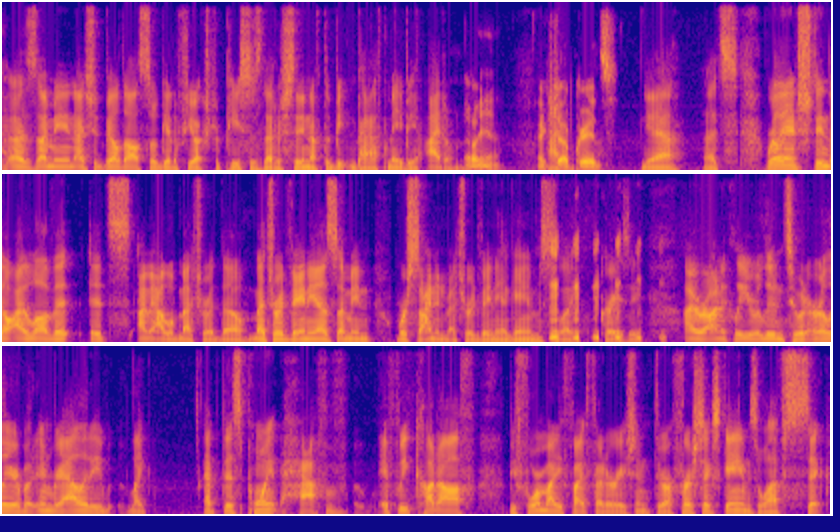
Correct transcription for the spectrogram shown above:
As I mean, I should be able to also get a few extra pieces that are sitting off the beaten path. Maybe I don't know. Oh yeah, extra upgrades. Yeah, that's really interesting, though. I love it. It's, I mean, I love Metroid, though. Metroidvanias, I mean, we're signing Metroidvania games like crazy. Ironically, you were alluding to it earlier, but in reality, like, at this point, half of, if we cut off before Mighty Fight Federation through our first six games, we'll have six,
